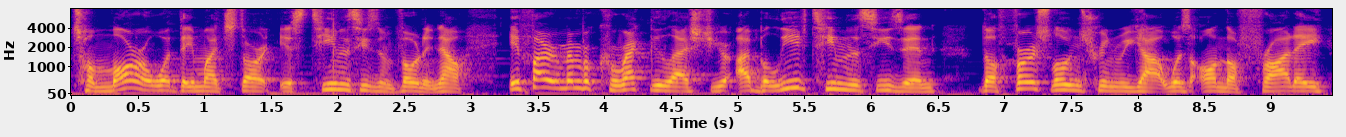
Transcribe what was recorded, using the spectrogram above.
tomorrow, what they might start is team of the season voting. Now, if I remember correctly last year, I believe team of the season, the first loading screen we got was on the Friday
